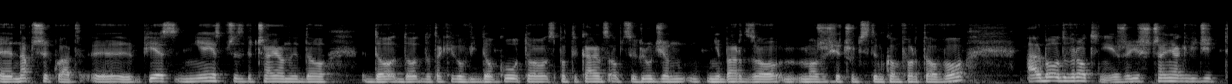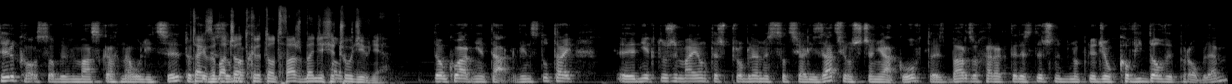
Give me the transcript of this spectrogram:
y, na przykład y, pies nie jest przyzwyczajony do, do, do, do takiego widoku, to spotykając obcych ludzi, on nie bardzo może się czuć z tym komfortowo. Albo odwrotnie, jeżeli szczeniak widzi tylko osoby w maskach na ulicy, to Tak, zobaczy zobaczy- odkrytą twarz, będzie się czuł dziwnie. Dokładnie tak. Więc tutaj y, niektórzy mają też problemy z socjalizacją szczeniaków. To jest bardzo charakterystyczny, bym powiedział, covidowy problem,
